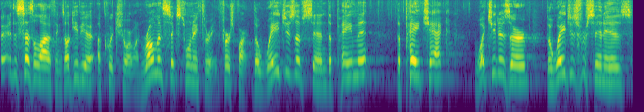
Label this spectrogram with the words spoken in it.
Uh, this says a lot of things. I'll give you a quick short one. Romans 6:23, the first part. The wages of sin, the payment, the paycheck, what you deserve, the wages for sin is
